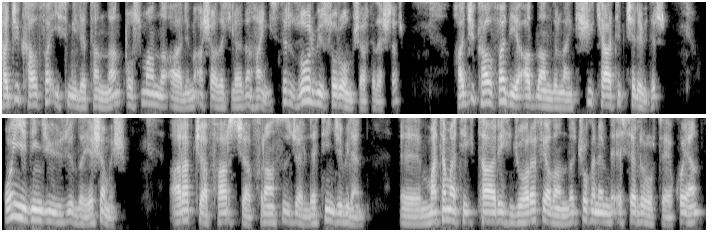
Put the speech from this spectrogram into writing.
Hacı Kalfa ismiyle tanınan Osmanlı alimi aşağıdakilerden hangisidir? Zor bir soru olmuş arkadaşlar. Hacı Kalfa diye adlandırılan kişi Katip Çelebi'dir. 17. yüzyılda yaşamış. Arapça, Farsça, Fransızca, Latince bilen, e, matematik, tarih, coğrafya alanında çok önemli eserler ortaya koyan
